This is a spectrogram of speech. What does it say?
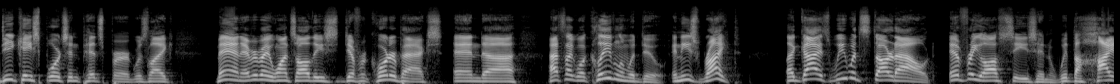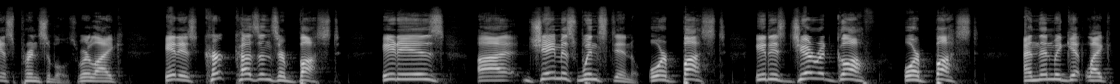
DK Sports in Pittsburgh was like, man, everybody wants all these different quarterbacks. And uh, that's like what Cleveland would do. And he's right. Like, guys, we would start out every offseason with the highest principles. We're like, it is Kirk Cousins or bust. It is uh, Jameis Winston or bust. It is Jared Goff or bust. And then we get like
